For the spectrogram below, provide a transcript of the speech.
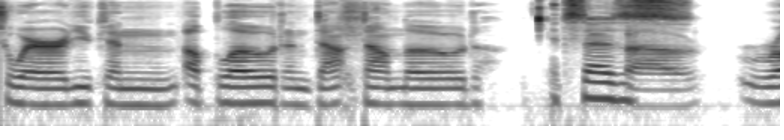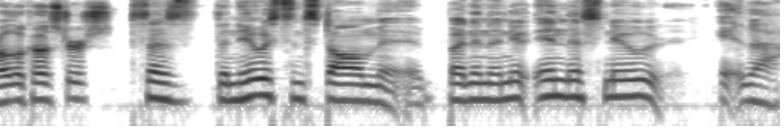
to where you can upload and down- download It says uh, roller coasters. it says the newest installment, but in the new in this new, blah.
